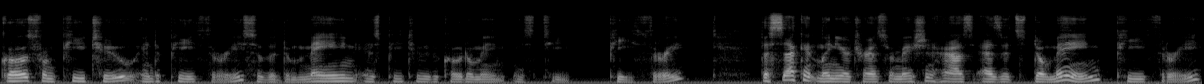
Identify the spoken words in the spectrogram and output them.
goes from P2 into P3. So the domain is P2, the codomain is T, P3. The second linear transformation has as its domain P3,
